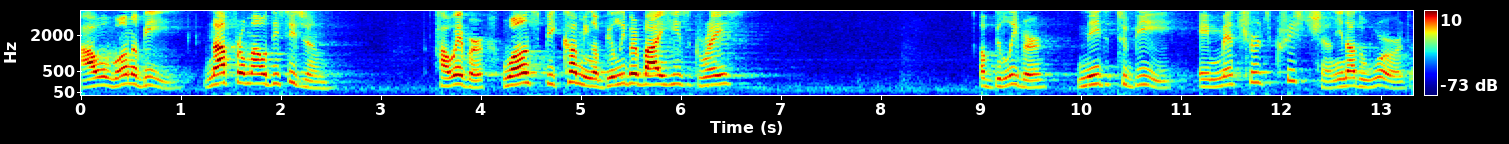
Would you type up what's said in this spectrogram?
our wannabe, not from our decision. However, once becoming a believer by His grace, a believer needs to be a matured Christian. In other words,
